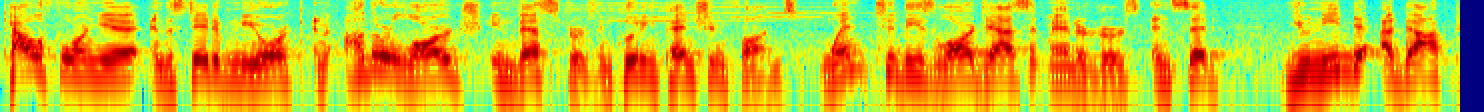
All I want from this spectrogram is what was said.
California and the state of New York and other large investors, including pension funds, went to these large asset managers and said, you need to adopt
